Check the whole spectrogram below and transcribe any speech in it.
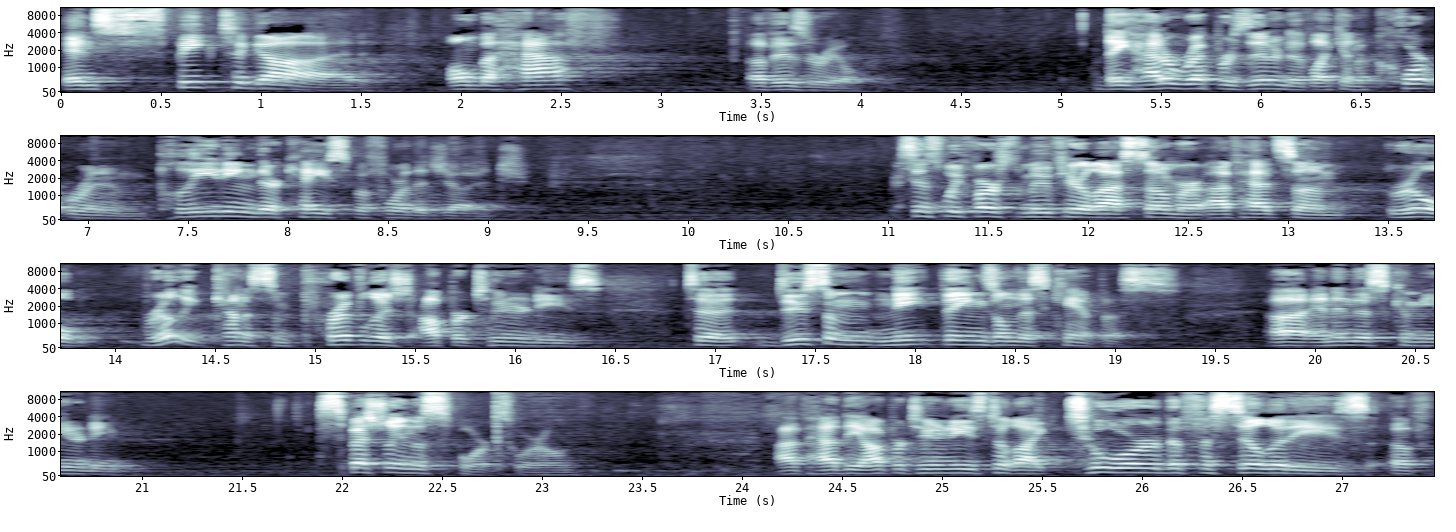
and speak to God on behalf of Israel. They had a representative, like in a courtroom, pleading their case before the judge. Since we first moved here last summer, I've had some real, really kind of some privileged opportunities to do some neat things on this campus uh, and in this community, especially in the sports world. I've had the opportunities to like tour the facilities of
